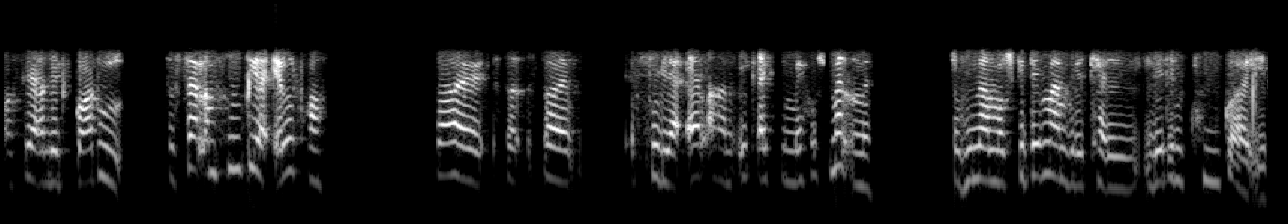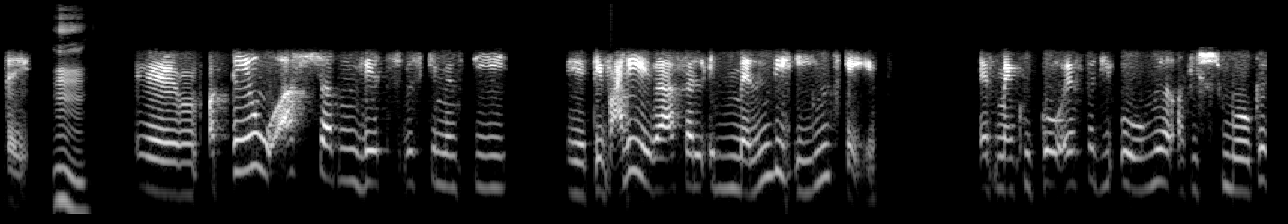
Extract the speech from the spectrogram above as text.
og ser lidt godt ud. Så selvom hun bliver ældre, så, øh, så, så følger alderen ikke rigtig med hos mændene. Så hun er måske det, man vil kalde lidt en cougar i dag. Mm. Øhm, og det er jo også sådan lidt, hvad skal man sige, øh, det var det i hvert fald en mandlig egenskab, at man kunne gå efter de unge og de smukke,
